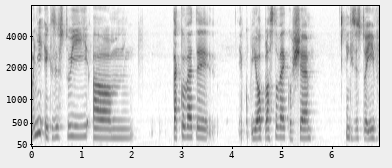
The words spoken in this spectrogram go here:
Oni existují um, takové ty jako, jo, plastové koše, existují v,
